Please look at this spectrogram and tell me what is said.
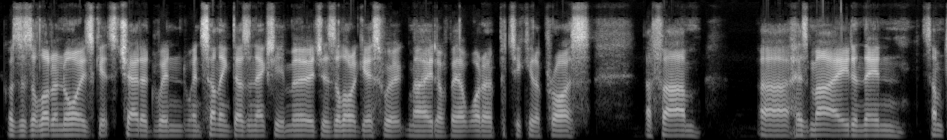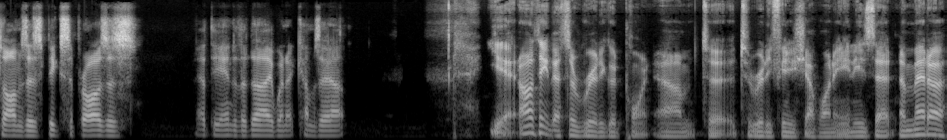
Because there's a lot of noise gets chatted when when something doesn't actually emerge. There's a lot of guesswork made about what a particular price a farm uh, has made, and then sometimes there's big surprises at the end of the day when it comes out. Yeah, I think that's a really good point um, to to really finish up on. Ian is that no matter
